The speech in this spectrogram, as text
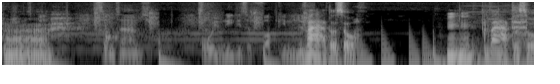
Hmm. Változó. Uh-huh. Változó.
